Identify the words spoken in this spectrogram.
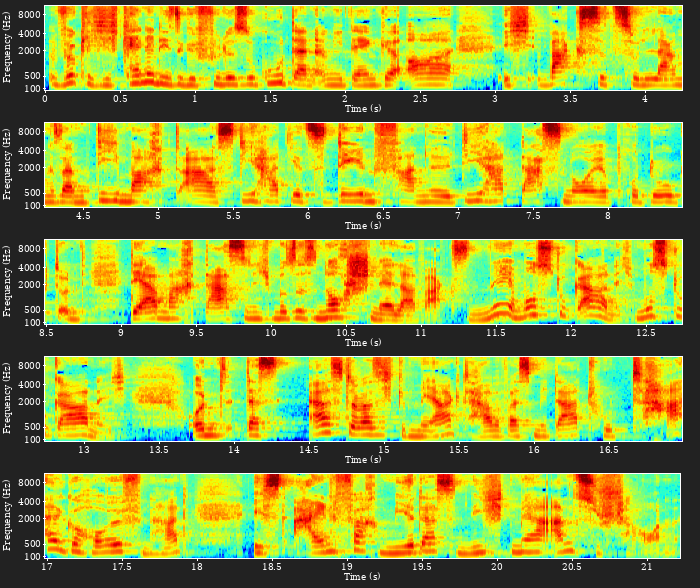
wirklich, ich kenne diese Gefühle so gut, dann irgendwie denke, oh, ich wachse zu langsam, die macht das, die hat jetzt den Funnel, die hat das neue Produkt und der macht das und ich muss es noch schneller wachsen. Nee, musst du gar nicht, musst du gar nicht. Und das erste, was ich gemerkt habe, was mir da total geholfen hat, ist einfach mir das nicht mehr anzuschauen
